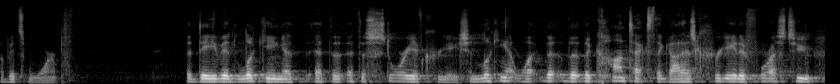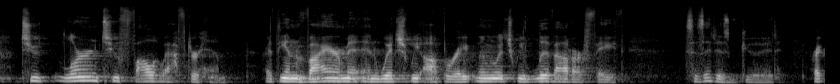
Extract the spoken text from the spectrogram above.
of its warmth that David, looking at, at, the, at the story of creation, looking at what the, the, the, context that God has created for us to, to learn to follow after him, right? the environment in which we operate, in which we live out our faith, says it is good. Right?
